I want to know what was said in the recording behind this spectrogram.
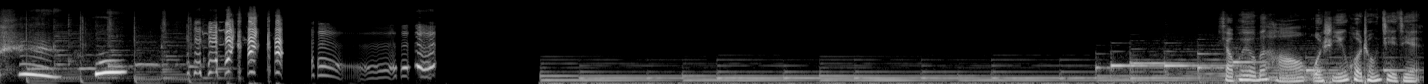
事屋，小朋友们好，我是萤火虫姐姐。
